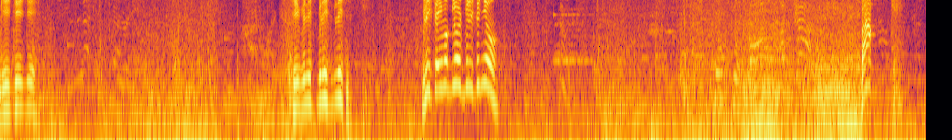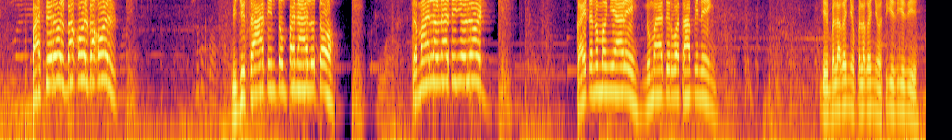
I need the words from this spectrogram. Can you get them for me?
G, G, bilis, bilis, bilis. Bilis tayo mag-lord, bilisan nyo. Back! Pasterol, bakol, bakol! Medyo sa atin tong panalo to. Samahan lang natin yung Lord! Kahit anong mangyari, no matter what happening. Sige, balagan nyo, balagan nyo. Sige, sige, sige.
